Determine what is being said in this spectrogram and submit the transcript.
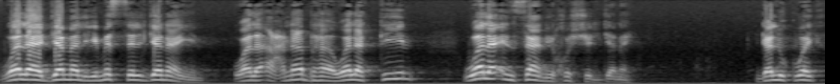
ولا جمل يمس الجناين ولا أعنابها ولا التين ولا إنسان يخش الجناين. قال له كويس.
